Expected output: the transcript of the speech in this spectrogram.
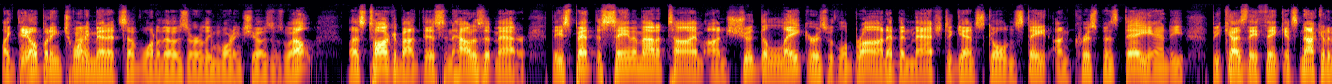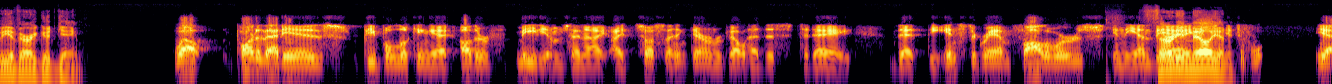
Like the yeah. opening 20 minutes of one of those early morning shows was, well, Let's talk about this and how does it matter? They spent the same amount of time on should the Lakers with LeBron have been matched against Golden State on Christmas Day, Andy, because they think it's not going to be a very good game. Well, part of that is people looking at other mediums, and I, I saw. I think Darren Rovell had this today that the Instagram followers in the NBA thirty million. It's, it's yeah,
